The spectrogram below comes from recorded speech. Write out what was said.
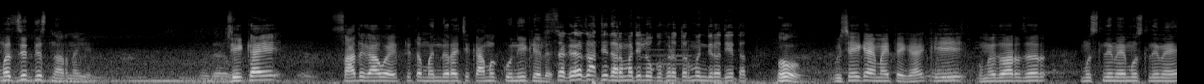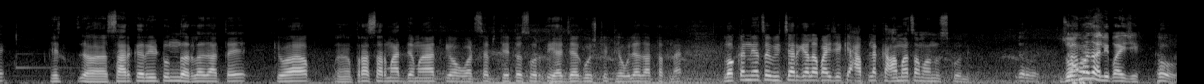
मस्जिद दिसणार नाही आहे जी काय सात गावं आहेत तिथं मंदिराची कामं कुणी केलं. सगळ्या जाती धर्मातील लोक खरं तर मंदिरात येतात. हो विषय काय माहिती आहे का की उमेदवार जर मुस्लिम आहे मुस्लिम आहे हे सारखं रिटून धरलं जातं आहे किंवा प्रसारमाध्यमात किंवा व्हॉट्सअप स्टेटसवरती ह्या ज्या गोष्टी ठेवल्या जातात ना लोकांनी याचा विचार केला पाहिजे की आपल्या कामाचा माणूस कोण आहे? बरोबर. जो कामं माणूस- झाली पाहिजे. हो.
